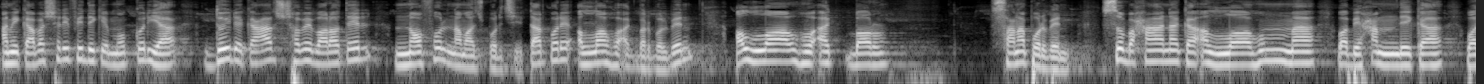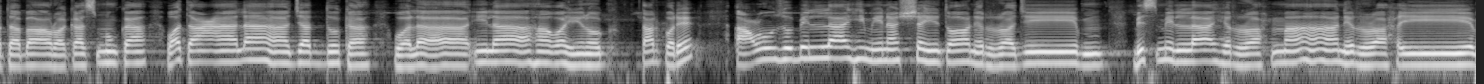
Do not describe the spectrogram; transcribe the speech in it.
আমি কাবা শরীফের দিকে মুখ করিয়া দুই রেখাত সবে বারাতের নফল নামাজ পড়ছি। তারপরে আল্লাহ আকবার বলবেন, আল্লাহ আকবর। সানা পড়বেন। সুবহানাকা আল্লাহুম্মা ওয়া বিহামদিকা ওয়া তাবারাকাসমুকা ওয়া তাআলা জাদ্দুকা ওয়া লা ইলাহা গায়রুক তারপরে, আউযু বিল্লাহি মিনাশ শাইতানির রাজিম, বিসমিল্লাহির রহমানির রহিম।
